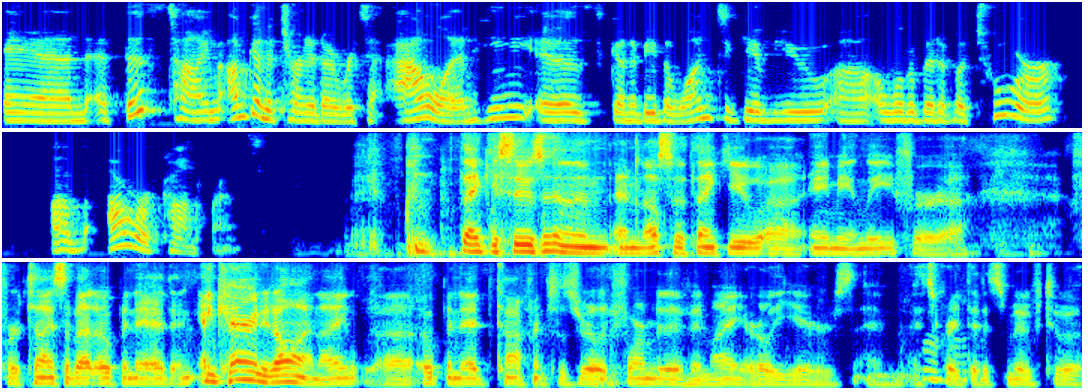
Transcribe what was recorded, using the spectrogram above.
And at this time, I'm going to turn it over to Alan. He is going to be the one to give you uh, a little bit of a tour of our conference. Thank you, Susan, and, and also thank you, uh, Amy and Lee, for uh, for telling us about Open Ed and, and carrying it on. I uh, Open Ed conference was really formative in my early years, and it's great that it's moved to a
